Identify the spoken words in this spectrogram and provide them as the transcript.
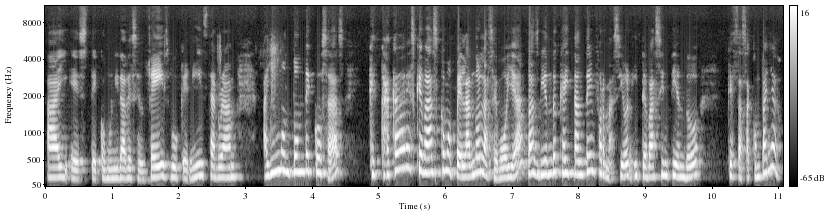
hay este, comunidades en Facebook, en Instagram, hay un montón de cosas que cada vez que vas como pelando la cebolla, vas viendo que hay tanta información y te vas sintiendo que estás acompañado.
